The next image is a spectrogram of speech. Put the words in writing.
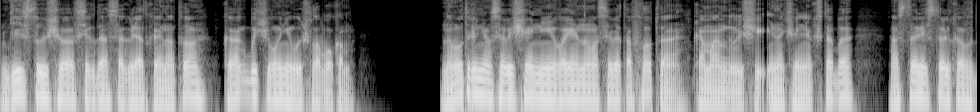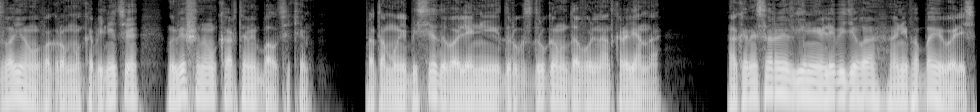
действующего всегда с оглядкой на то, как бы чего не вышло боком. На утреннем совещании военного совета флота командующий и начальник штаба остались только вдвоем в огромном кабинете, увешанном картами Балтики. Потому и беседовали они друг с другом довольно откровенно. А комиссара Евгения Лебедева они побаивались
